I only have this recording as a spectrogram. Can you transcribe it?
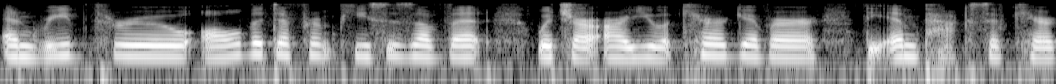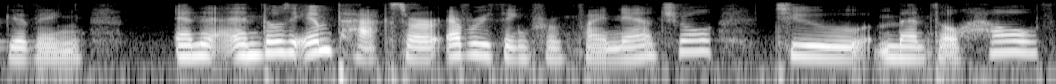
and read through all the different pieces of it, which are are you a caregiver, the impacts of caregiving. And, and those impacts are everything from financial to mental health,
